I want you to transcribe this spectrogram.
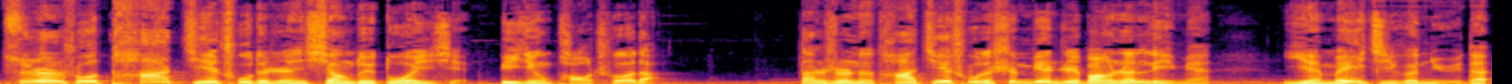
虽然说他接触的人相对多一些，毕竟跑车的，但是呢，他接触的身边这帮人里面。也没几个女的，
